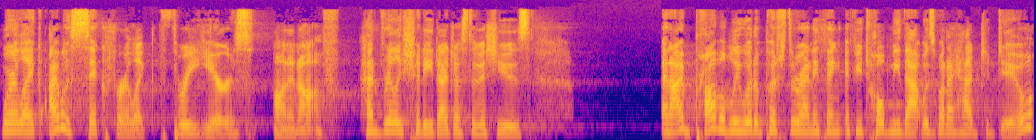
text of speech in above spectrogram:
Where like I was sick for like three years on and off, had really shitty digestive issues. And I probably would have pushed through anything if you told me that was what I had to do.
